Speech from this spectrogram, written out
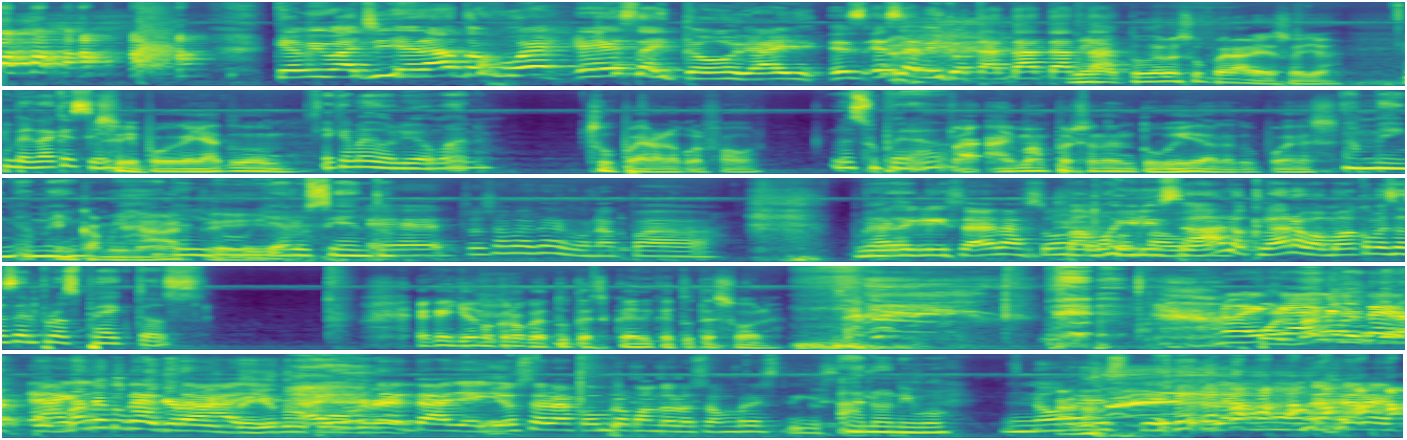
Que mi bachillerato fue esa historia. Es, ese disco, ta, ta, ta, Mira, ta. tú debes superar eso ya. ¿Verdad que sí? Sí, porque ya tú Es que me dolió, mano. supéralo, por favor. Lo he superado. Ha- Hay más personas en tu vida que tú puedes Amén, amén. encaminarte. Aleluya, lo siento. Eh, Tú sabes de alguna para agilizar el asunto. vamos a agilizarlo, favor? claro. Vamos a comenzar a hacer prospectos. Es que yo no creo que tú te, que, que tú te sola. No, es Por que más hay que un yo quiera- por hay más que un tú me lo quieras detalle, vender, yo no lo hay puedo un creer. detalle, y yo se la compro cuando los hombres dicen. Anónimo. No Ah, es que las mujeres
